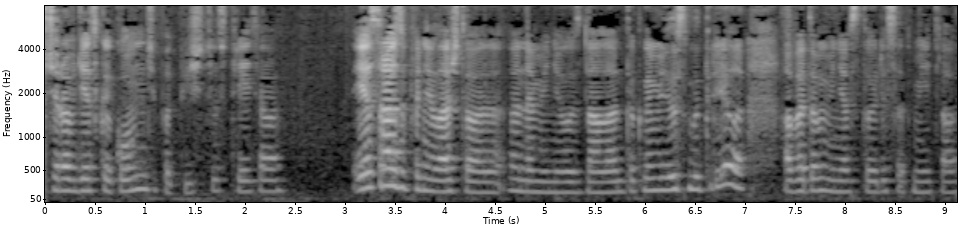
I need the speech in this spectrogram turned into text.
Вчера в детской комнате подписчицу встретила. Я сразу поняла, что она, она меня узнала. Она так на меня смотрела, а потом меня в сторис отметила.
